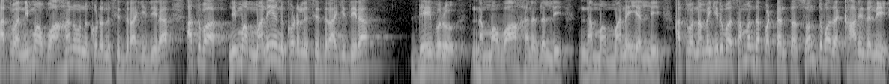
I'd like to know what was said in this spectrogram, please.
ಅಥವಾ ನಿಮ್ಮ ವಾಹನವನ್ನು ಕೊಡಲು ಸಿದ್ಧರಾಗಿದ್ದೀರಾ? ಅಥವಾ ನಿಮ್ಮ ಮನೆಯನ್ನು ಕೊಡಲು ಸಿದ್ಧರಾಗಿದ್ದೀರಾ? ದೇವರು ನಮ್ಮ ವಾಹನದಲ್ಲಿ, ನಮ್ಮ ಮನೆಯಲ್ಲಿ ಅಥವಾ ನಮಗಿರುವ ಸಂಬಂಧಪಟ್ಟಂಥ ಸ್ವಂತವಾದ ಕಾರ್ಯದಲ್ಲಿ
